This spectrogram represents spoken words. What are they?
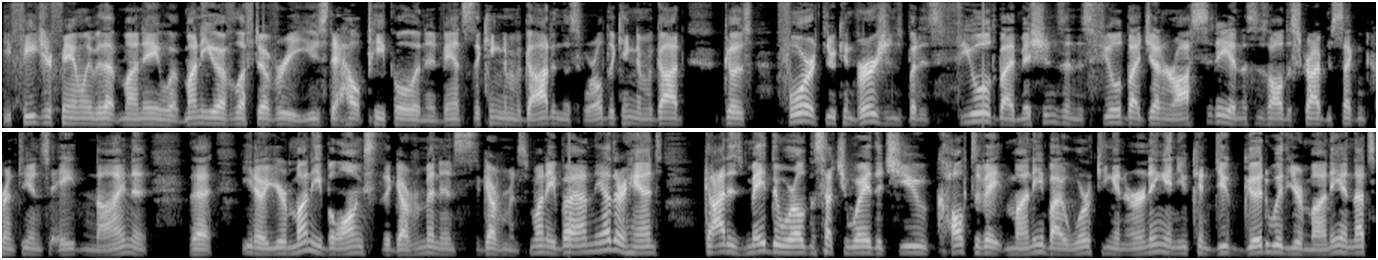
you feed your family with that money. What money you have left over, you use to help people and advance the kingdom of God in this world. The kingdom of God goes forward through conversions, but it's fueled by missions and it's fueled by generosity. And this is all described in Second Corinthians 8 and 9 uh, that, you know, your money belongs to the government and it's the government's money. But on the other hand, God has made the world in such a way that you cultivate money by working and earning and you can do good with your money and that's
